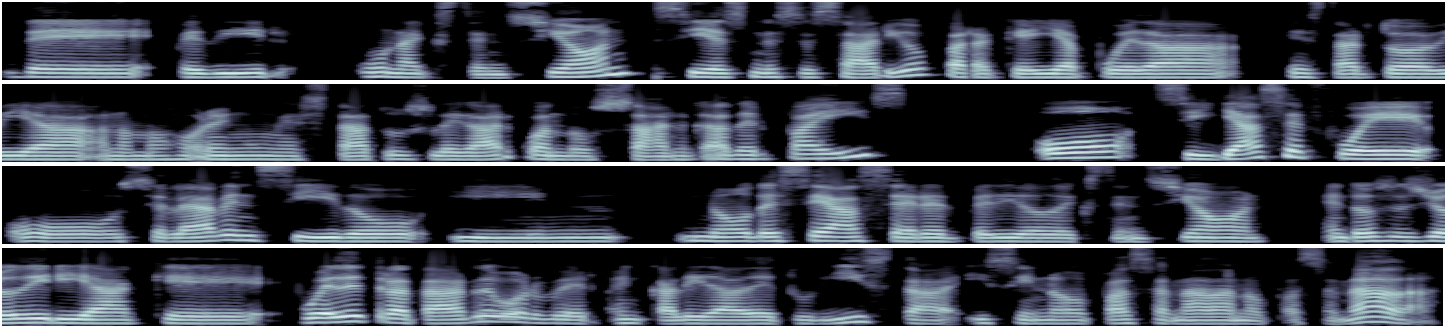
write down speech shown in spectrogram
de pedir una extensión si es necesario para que ella pueda estar todavía a lo mejor en un estatus legal cuando salga del país o si ya se fue o se le ha vencido y no desea hacer el pedido de extensión. Entonces yo diría que puede tratar de volver en calidad de turista y si no pasa nada, no pasa nada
